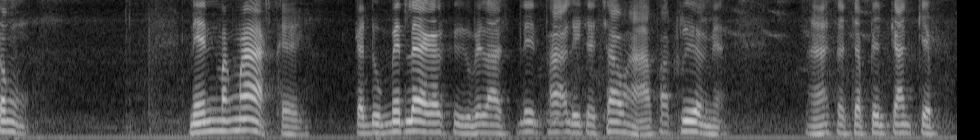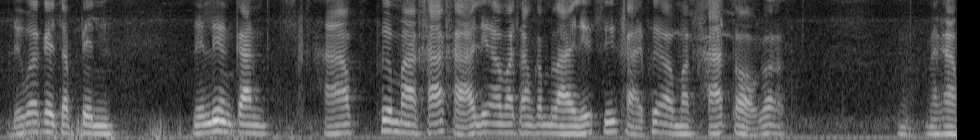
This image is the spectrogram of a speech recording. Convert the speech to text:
ต้องเน้นมาก ๆ เลย กระดุมเม็ดแรกก็คือ เวลาเล่นพระหรือจะเช่าหาพระเครื่องเนี่ยนะจะจะเป็นการเก็บ หรือว่าก็จะเป็นในเรื่องการหาเพื่อมาค้าขายหรือเอามาทำกำไร หรือซื้อขายเพื่อเอามาค้าต่อก็นะครับ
